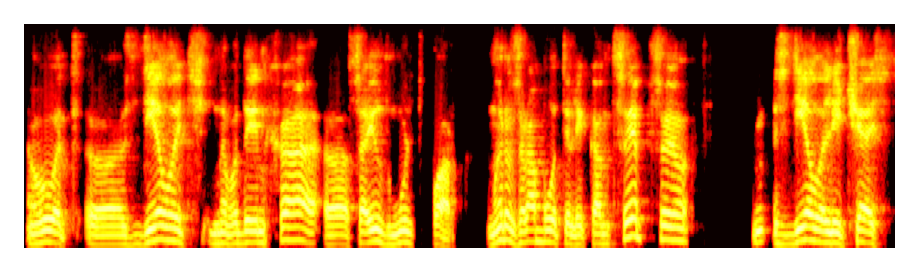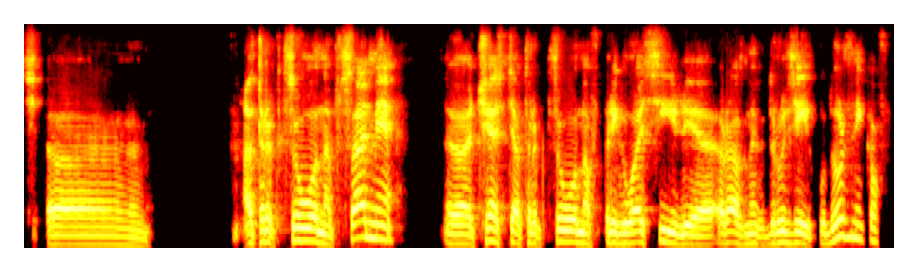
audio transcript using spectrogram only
вот, сделать на ВДНХ Союз мультпарк. Мы разработали концепцию, сделали часть аттракционов сами, часть аттракционов пригласили разных друзей художников –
